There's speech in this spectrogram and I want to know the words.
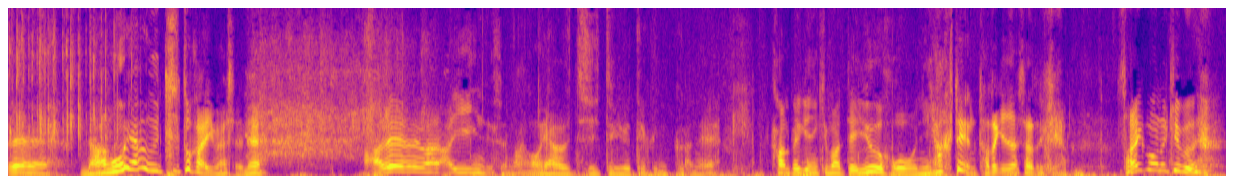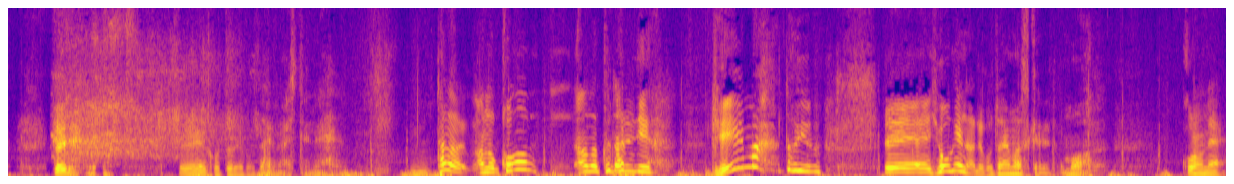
えー、名古屋打ちとか言いましたよね。あれはいいんですよ、名古屋打ちというテクニックがね、完璧に決まって UFO を200点叩き出した時は、最高の気分 という、ことでございましてね。うんただ、あの、この、あの、下りで、ゲーマーという、えー表現なんでございますけれども、このね、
